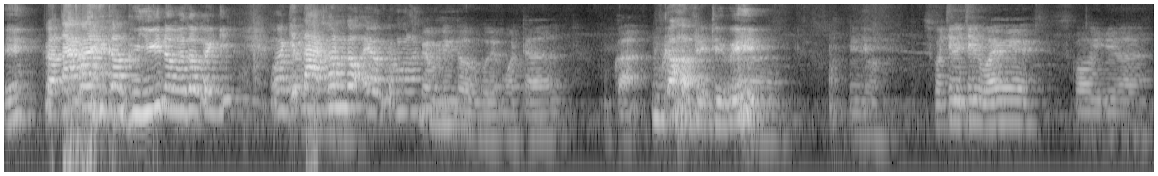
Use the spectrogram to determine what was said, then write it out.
Eh, kok takon kok guyu nama toko iki? Wah, kita takon kok ya kok malah. Kayak mending tuh boleh modal buka. Buka pabrik dhewe. Ini Sekolah cilik-cilik wae. Ini lah.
